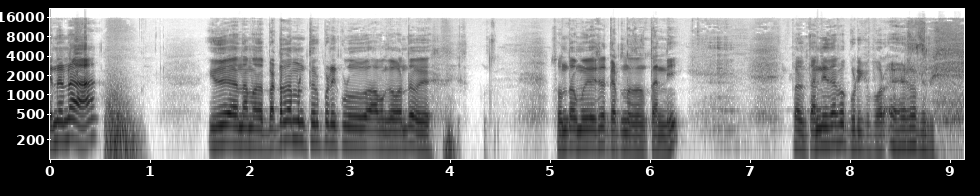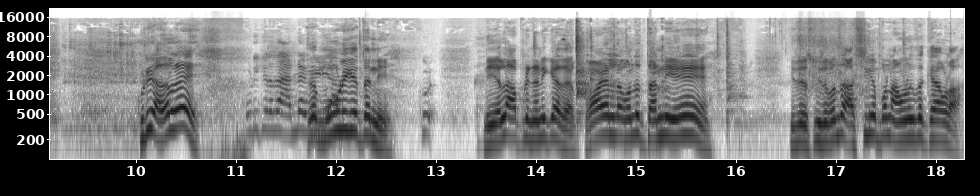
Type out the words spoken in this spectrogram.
என்னென்னா இது நம்ம பெட்டதம்மன் திருப்பணி குழு அவங்க வந்து சொந்த முயற்சியில் கட்டினது தண்ணி. இப்போ தண்ணி தான் இப்போ குடிக்க போகிறேன் தண்ணி. குடி அதில் குடிக்கிறதா மூலிகை தண்ணி. நீ எல்லாம் அப்படி நினைக்காத. கோயிலில் வந்து தண்ணி இது இது வந்து அசிங்கம் பண்ண அவனுக்கு தான் கேவலம்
